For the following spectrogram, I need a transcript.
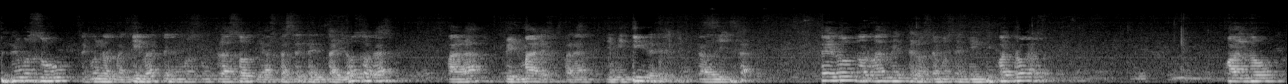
Tenemos un, según normativa, tenemos un plazo de hasta 72 horas para firmar para emitir el certificado digital. Pero normalmente lo hacemos en 24 horas. Cuando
